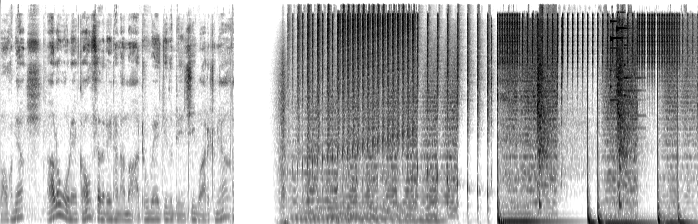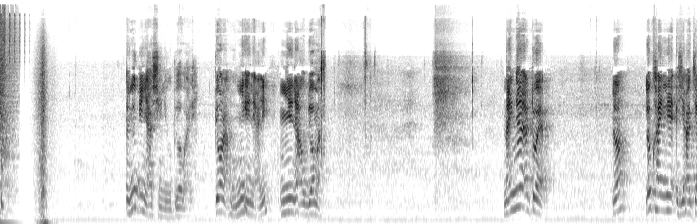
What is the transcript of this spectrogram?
ပါဦးခင်ဗျာအားလုံးကိုလည်းကောင်းဆက်တဲ့ဌာနမှာအထူးပဲကျေးဇူးတင်ရှိပါရခင်ဗျာ အမှုပညာရှင်တွေကိုပြောပါတယ်ပြောတာမမြင်နေလေမြင်တာကိုပြောမှာနိုင်ငံအတွက်နော်လောက်ခိုင်းတဲ့အရာကြ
